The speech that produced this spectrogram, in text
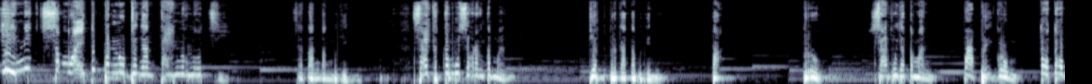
ini semua itu penuh dengan teknologi. Saya tantang begini. Saya ketemu seorang teman. Dia berkata begini. Pak, bro, saya punya teman. Pabrik krom, tutup.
